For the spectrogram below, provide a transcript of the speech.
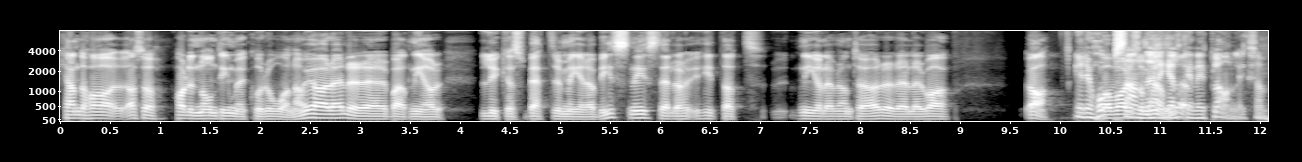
kan det ha, alltså har det någonting med corona att göra eller är det bara att ni har lyckats bättre med era business eller hittat nya leverantörer eller vad? Ja, Är det vad var det hoppsan som eller hände? helt enligt plan liksom?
